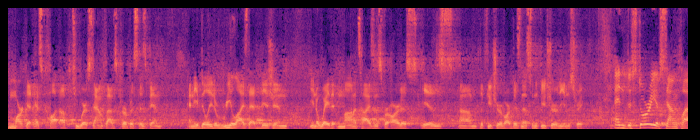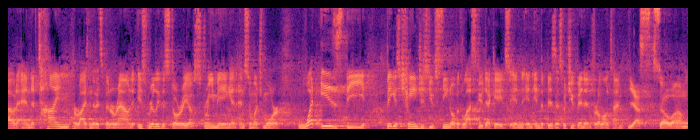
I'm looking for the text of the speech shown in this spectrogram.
market has caught up to where SoundCloud's purpose has been, and the ability to realize that vision in a way that monetizes for artists is um, the future of our business and the future of the industry. And the story of SoundCloud and the time horizon that it's been around is really the story of streaming and, and so much more. What is the biggest changes you've seen over the last few decades in, in, in the business, which you've been in for a long time? Yes. So um,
